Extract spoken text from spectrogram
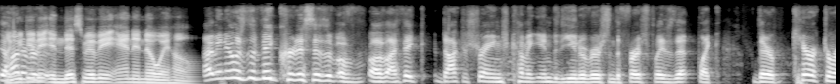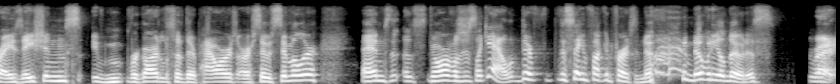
Like we did it in this movie and in No Way Home. I mean, it was the big criticism of, of I think Doctor Strange coming into the universe in the first place that like their characterizations, regardless of their powers, are so similar. And uh, Marvel's just like, yeah, they're the same fucking person. No, nobody will notice. right.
